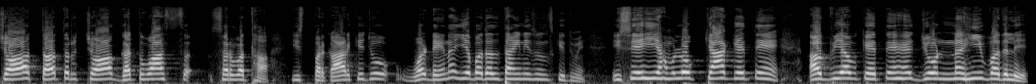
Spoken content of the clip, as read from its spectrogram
चौ तत्र चौ गत्वा सर्वथा। इस प्रकार के जो वर्ड है ना, ये बदलता ही नहीं संस्कृत में। इसे ही हम लोग क्या कहते हैं? अवयव कहते हैं, जो नहीं बदले।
